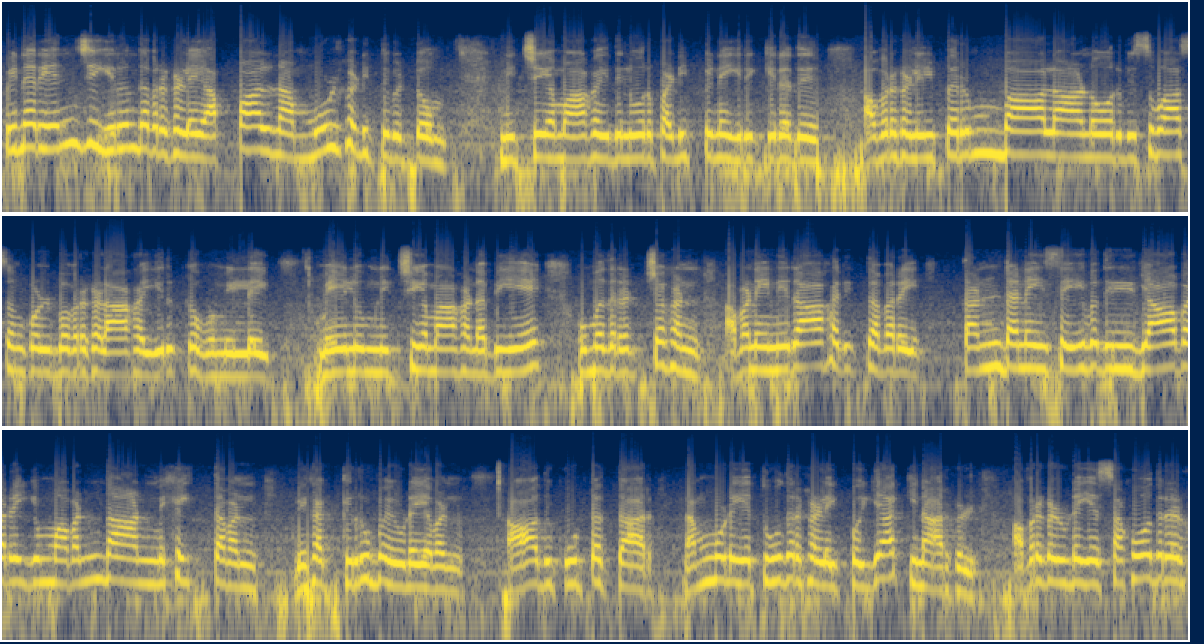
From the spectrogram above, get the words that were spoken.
பின்னர் எஞ்சி இருந்தவர்களை அப்பால் நாம் மூழ்கடித்து விட்டோம். நிச்சயமாக இதில் ஒரு படிப்பினை இருக்கிறது. அவர்களில் பெரும்பாலானோர் விசுவாசம் கொள்பவர்களாக இருக்கவும் இல்லை மேலும் நிச்சயமாக நபியே உமது இரட்சகன் அவனை நிராகரித்தவரை தண்டனை செய்வதில் யாவரையும் அவன்தான் மிகைத்தவன் மிக கிருபையுடையவன். ஆது கூட்டத்தார் நம்முடைய தூதர்களை பொய்யாக்கினார்கள். அவர்களுடைய சகோதரர்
